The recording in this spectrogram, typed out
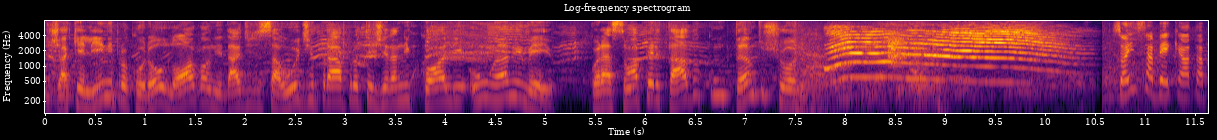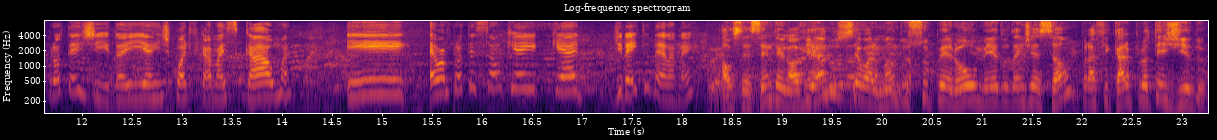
Jaqueline procurou logo a unidade de saúde para proteger a Nicole, um ano e meio. Coração apertado com tanto choro. Só em saber que ela está protegida e a gente pode ficar mais calma. E é uma proteção que é, que é direito dela, né? Aos 69 anos, seu Armando superou o medo da injeção para ficar protegido.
